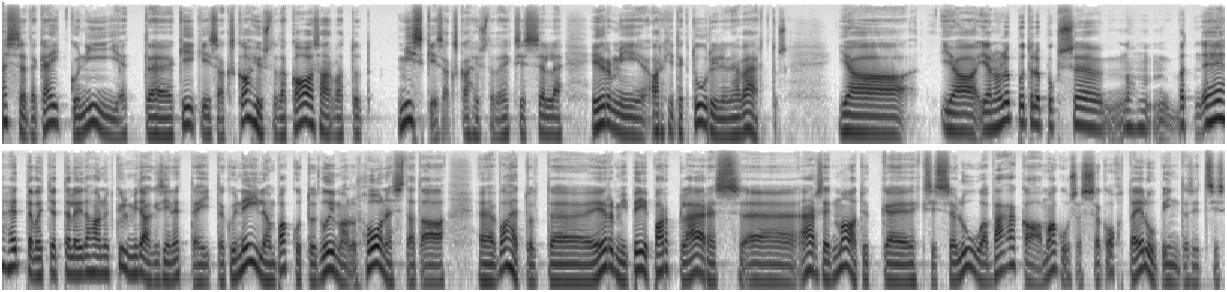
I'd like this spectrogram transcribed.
asjade käiku nii, et keegi ei saaks kahjustada, kaasa arvatud miski ei saaks kahjustada, ehk siis selle ERMi arhitektuuriline väärtus. ja ja, ja no lõppude lõpuks noh, vot jah, ettevõtjatele ei taha nüüd küll midagi siin ette heita, kui neile on pakutud võimalus hoonestada äh, vahetult äh, ERMi B-parkla ääres äh, äärseid maatükke, ehk siis luua väga magusasse kohta elupindasid, siis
